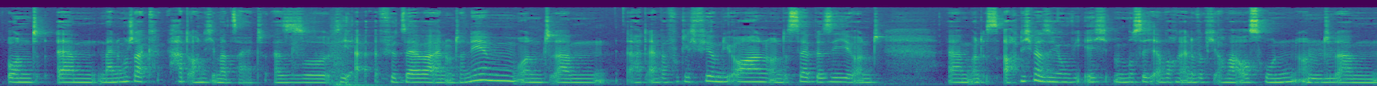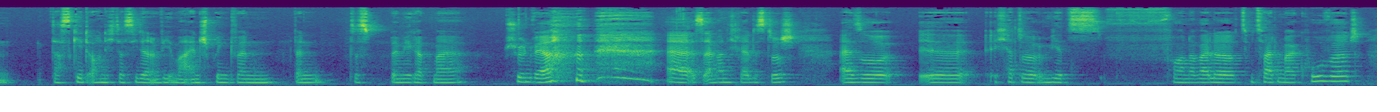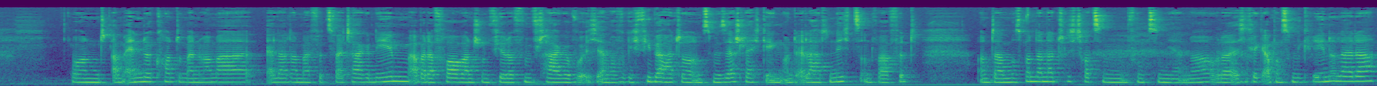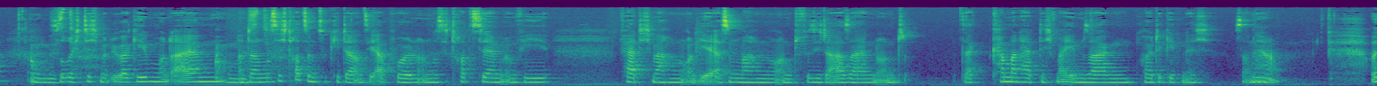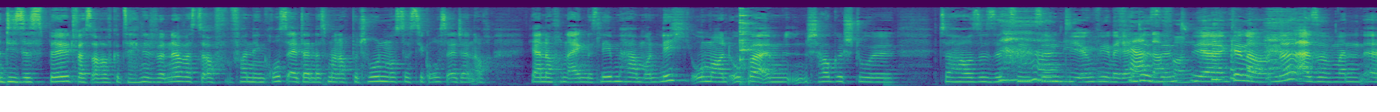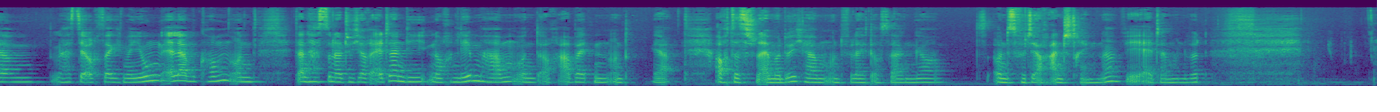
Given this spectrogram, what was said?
Und ähm, meine Mutter hat auch nicht immer Zeit. Also so, sie äh, führt selber ein Unternehmen und ähm, hat einfach wirklich viel um die Ohren und ist sehr busy und, ähm, und ist auch nicht mehr so jung wie ich und muss sich am Wochenende wirklich auch mal ausruhen. Und ähm, das geht auch nicht, dass sie dann irgendwie immer einspringt, wenn, wenn das bei mir gerade mal schön wäre. äh, ist einfach nicht realistisch. Also äh, ich hatte irgendwie jetzt vor einer Weile zum zweiten Mal Covid. Und am Ende konnte meine Mama Ella dann mal für zwei Tage nehmen, aber davor waren schon vier oder fünf Tage, wo ich einfach wirklich Fieber hatte und es mir sehr schlecht ging und Ella hatte nichts und war fit. Und da muss man dann natürlich trotzdem funktionieren, ne? Oder ich kriege ab und zu Migräne leider. Oh, so richtig mit Übergeben und allem. Oh, und dann muss ich trotzdem zur Kita und sie abholen und muss sie trotzdem irgendwie fertig machen und ihr Essen machen und für sie da sein. Und da kann man halt nicht mal eben sagen, heute geht nicht. Sondern Ja. Und dieses Bild, was auch aufgezeichnet wird, ne, was du auch von den Großeltern, dass man auch betonen muss, dass die Großeltern auch ja noch ein eigenes Leben haben und nicht Oma und Opa im Schaukelstuhl zu Hause sitzen sind, die irgendwie in Rente sind. Ja, genau. Ne? Also man, ähm, du hast ja auch, sage ich mal, jungen Ella bekommen und dann hast du natürlich auch Eltern, die noch ein Leben haben und auch arbeiten und ja, auch das schon einmal durchhaben und vielleicht auch sagen, ja, und es wird ja auch anstrengend, ne, je älter man wird.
